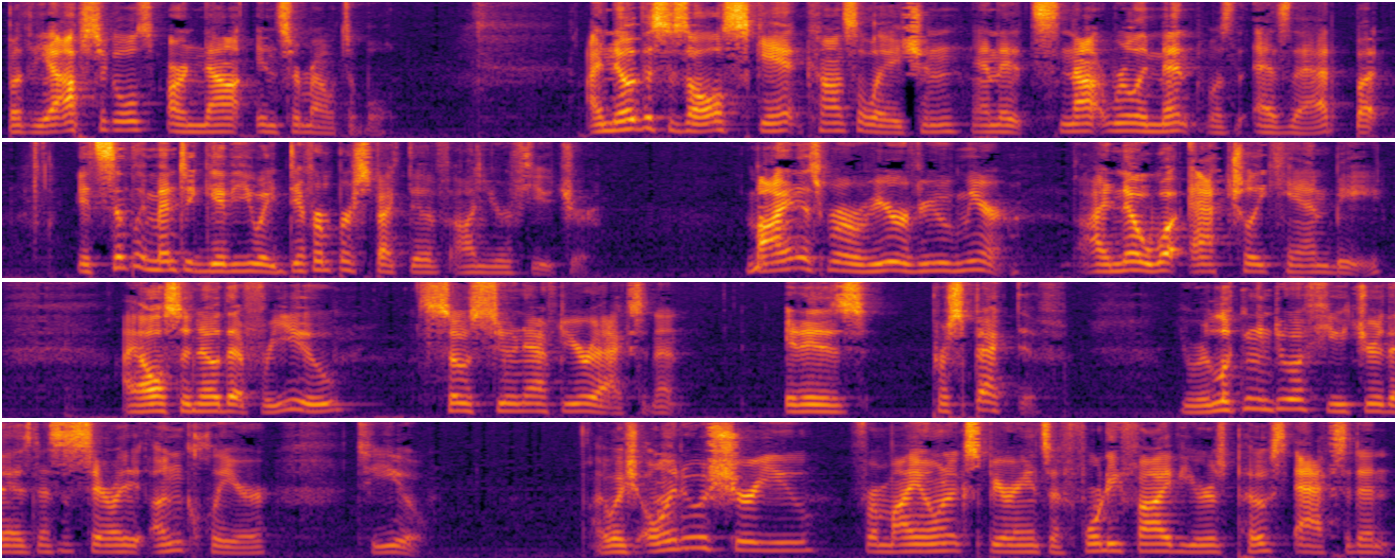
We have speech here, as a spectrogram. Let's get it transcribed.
but the obstacles are not insurmountable. I know this is all scant consolation, and it's not really meant as that, but it's simply meant to give you a different perspective on your future. Mine is from a rear view mirror. I know what actually can be. I also know that for you, so soon after your accident, it is perspective. You are looking into a future that is necessarily unclear to you. I wish only to assure you, from my own experience of 45 years post accident,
